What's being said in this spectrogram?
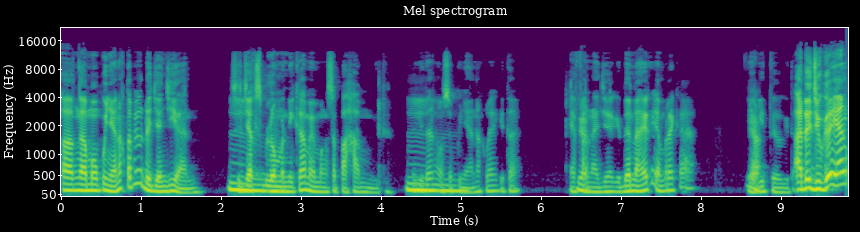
nggak mau punya anak tapi udah janjian. Sejak hmm, sebelum menikah memang sepaham gitu. Kita nggak usah hmm. punya anak lah kita Ya. Evan aja gitu. Dan akhirnya ya mereka Ya. ya, gitu, gitu. Ada juga yang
